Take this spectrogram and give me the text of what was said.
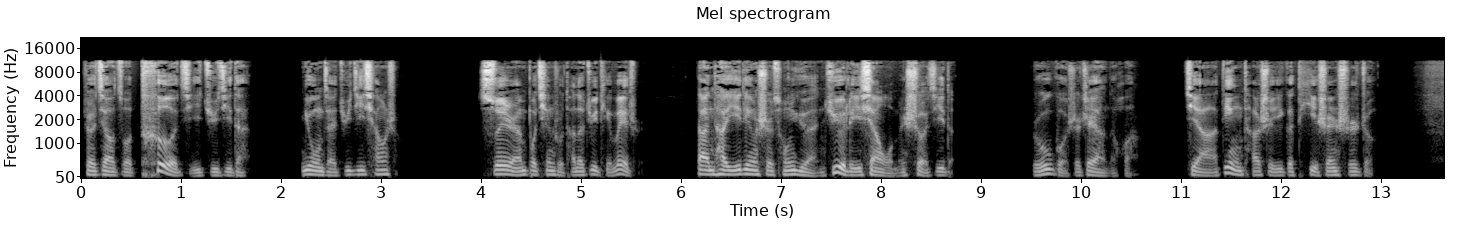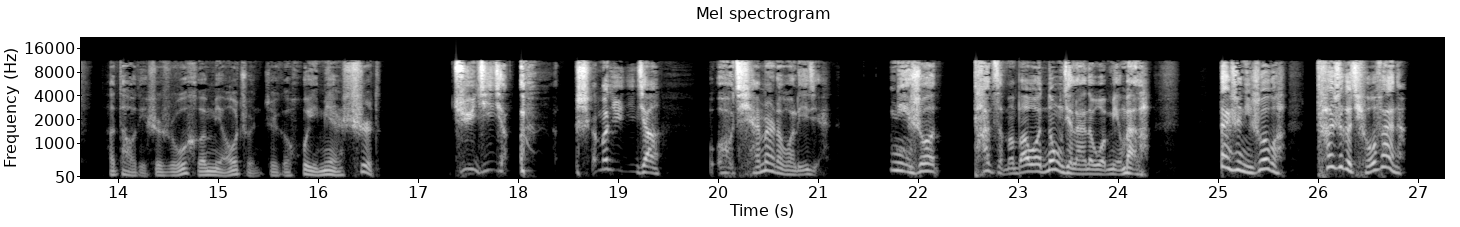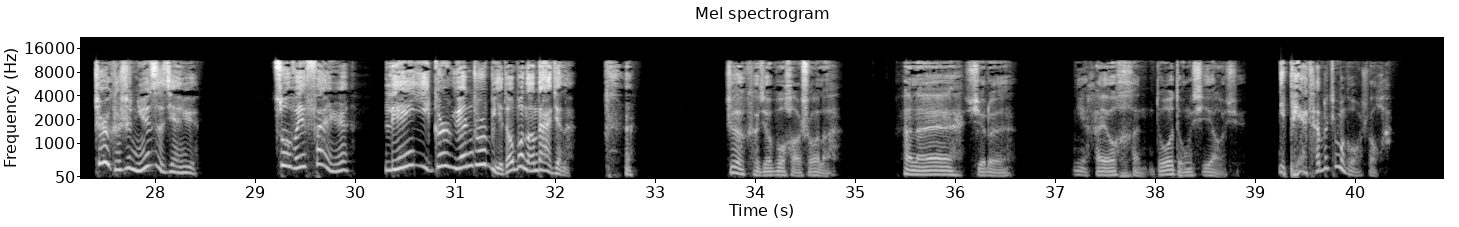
这叫做特级狙击弹。用在狙击枪上，虽然不清楚它的具体位置，但它一定是从远距离向我们射击的。如果是这样的话，假定他是一个替身使者，他到底是如何瞄准这个会面室的？狙击枪？什么狙击枪？哦，前面的我理解。你说他怎么把我弄进来的？我明白了。但是你说过他是个囚犯呢，这可是女子监狱，作为犯人。连一根圆珠笔都不能带进来，哼，这可就不好说了。看来徐伦，你还有很多东西要学。你别他妈这么跟我说话。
